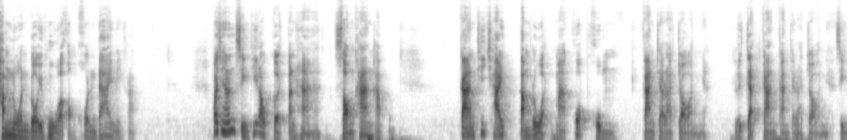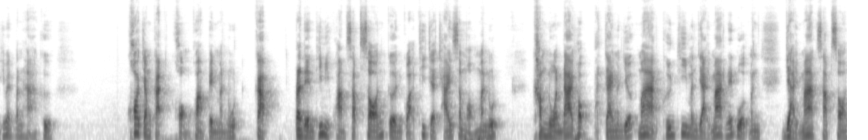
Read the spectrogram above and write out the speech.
คำนวณโดยหัวของคนได้ไหมครับ เพราะฉะนั้นสิ่งที่เราเกิดปัญหาสองข้างครับ การที่ใช้ตำรวจมาควบคุมการจราจรเนี่ยหรือจัดการการจราจรเนี่ยสิ่งที่เป็นปัญหาคือ ข้อจำกัดของความเป็นมนุษย์ กับประเด็นที่มีความซับซ้อนเกินกว่าที่จะใช้สมองมนุษย์คำนวณได้เพราะปัจจัยมันเยอะมาก พื้นที่มันใหญ่มาก network มันใหญ่มากซับซ้อน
